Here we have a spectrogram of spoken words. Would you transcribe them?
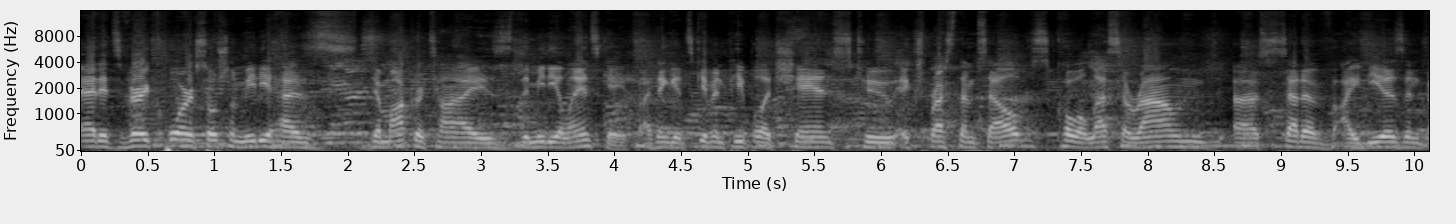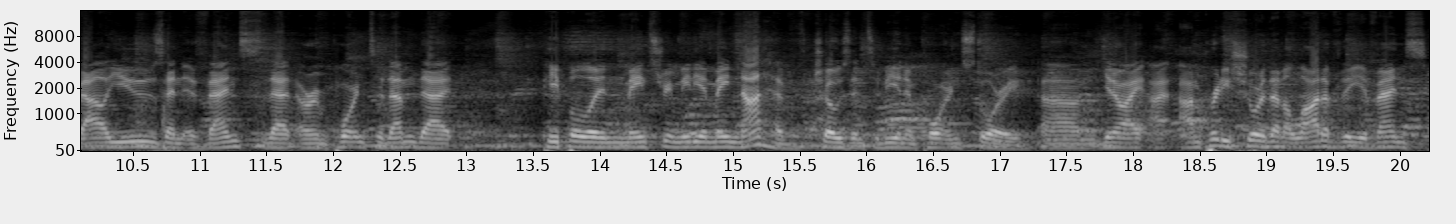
at its very core, social media has democratized the media landscape. I think it's given people a chance to express themselves, coalesce around a set of ideas and values and events that are important to them that people in mainstream media may not have chosen to be an important story. Um, you know, I, I, I'm pretty sure that a lot of the events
